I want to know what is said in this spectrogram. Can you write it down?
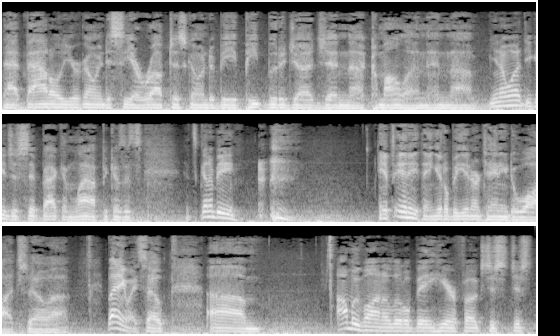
That battle you're going to see erupt is going to be Pete Buttigieg and uh, Kamala, and, and uh, you know what? You can just sit back and laugh because it's it's going to be, if anything, it'll be entertaining to watch. So, uh, but anyway, so. Um, I'll move on a little bit here, folks. Just just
